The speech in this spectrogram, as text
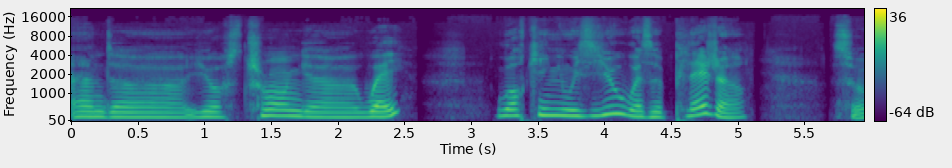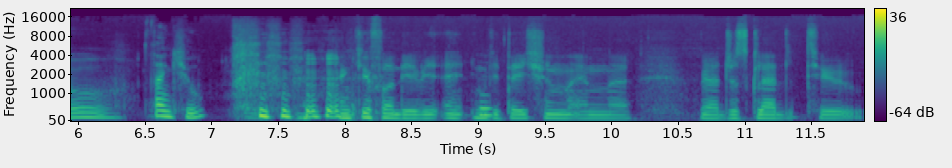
and uh, your strong uh, way. Working with you was a pleasure. So thank you. Thank you for the invi- invitation, and uh, we are just glad to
